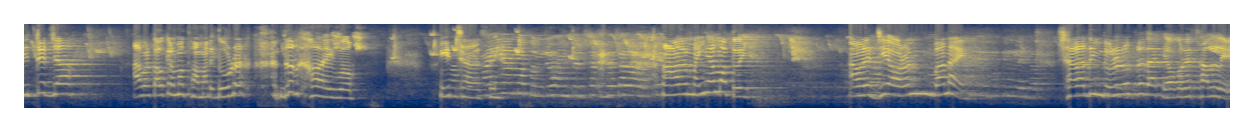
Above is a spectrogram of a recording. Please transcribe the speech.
ভিতরে যা আবার কালকের মতো আমার দৌড় দৌড় খাওয়াইব। ইচ্ছা আছে। আমার মাইয়ার মতোই। আমার যে অরণ বানায় সারাদিন দৌড়ের উপরে দেখে ওপরে ছাড়লে।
